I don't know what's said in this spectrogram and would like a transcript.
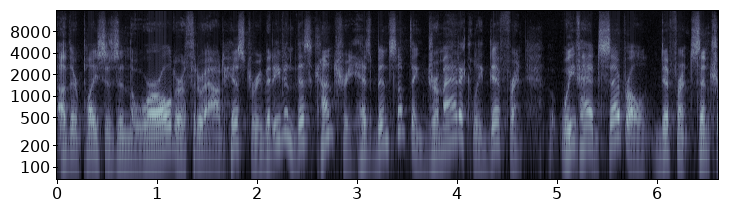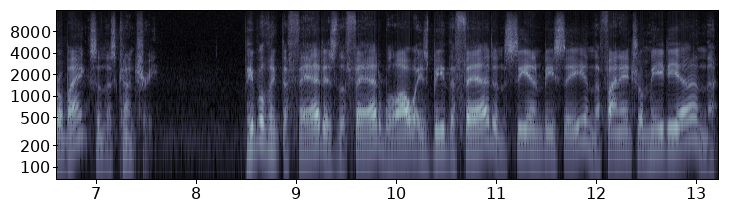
other places in the world or throughout history, but even this country has been something dramatically different. We've had several different central banks in this country. People think the Fed is the Fed, will always be the Fed, and CNBC and the financial media and the,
